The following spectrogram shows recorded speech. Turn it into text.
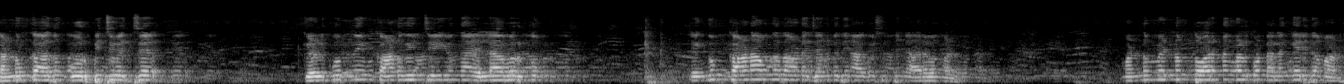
കണ്ണും കാതും കൂർപ്പിച്ചു വെച്ച് കേൾക്കുന്നതും കാണുകയും ചെയ്യുന്ന എല്ലാവർക്കും എങ്കും കാണാവുന്നതാണ് ജന്മദിന ആഘോഷത്തിന്റെ ആരവങ്ങൾ. മണ്ണും വെണ്ണും തോരണങ്ങൾ കൊണ്ട് അലങ്കരിതമാണ്.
